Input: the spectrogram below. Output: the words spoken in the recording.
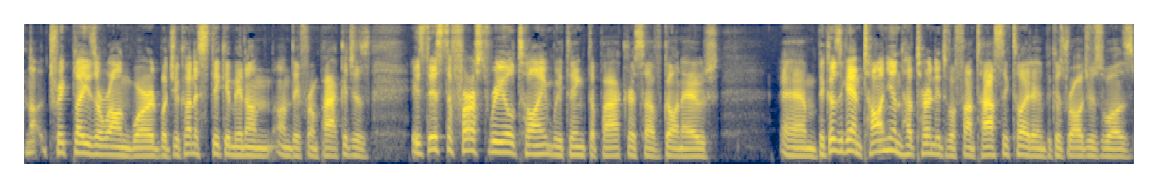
not trick play is a wrong word, but you kind of stick him in on, on different packages. Is this the first real time we think the Packers have gone out? Um, because again, Tonyan had turned into a fantastic tight end because Rodgers was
